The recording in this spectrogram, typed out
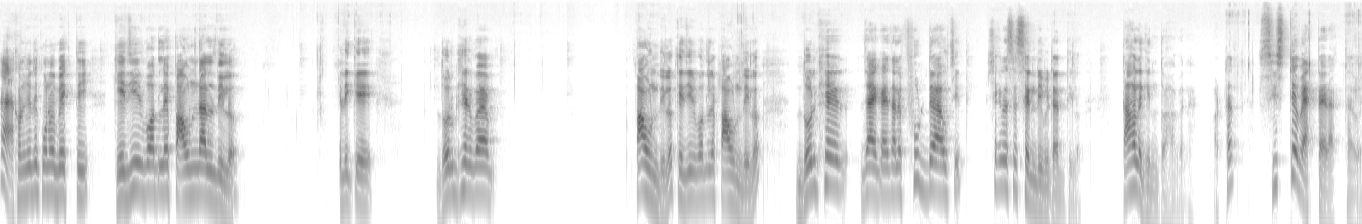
হ্যাঁ এখন যদি কোনো ব্যক্তি কেজির বদলে পাউন্ডাল দিল, এদিকে দৈর্ঘ্যের বা পাউন্ড দিল, কেজির বদলে পাউন্ড দিল, দৈর্ঘ্যের জায়গায় তাহলে ফুট দেওয়া উচিত, সেখানে সে সেন্টিমিটার দিল। তাহলে কিন্তু হবে না। অর্থাৎ সিস্টেম একটাই রাখতে হবে।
